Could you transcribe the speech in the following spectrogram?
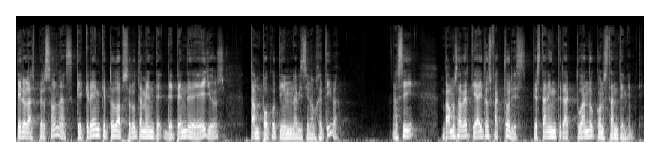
Pero las personas que creen que todo absolutamente depende de ellos, tampoco tienen una visión objetiva. Así, vamos a ver que hay dos factores que están interactuando constantemente.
